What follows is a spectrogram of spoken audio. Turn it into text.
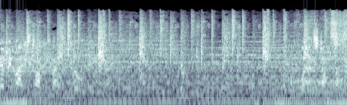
everybody's talking about clothing, right? Well, let's talk about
